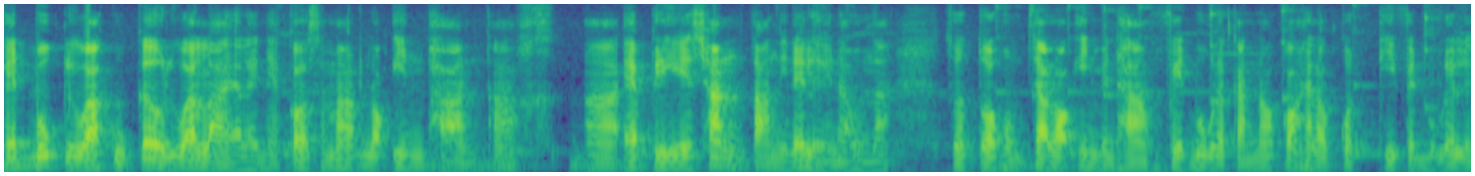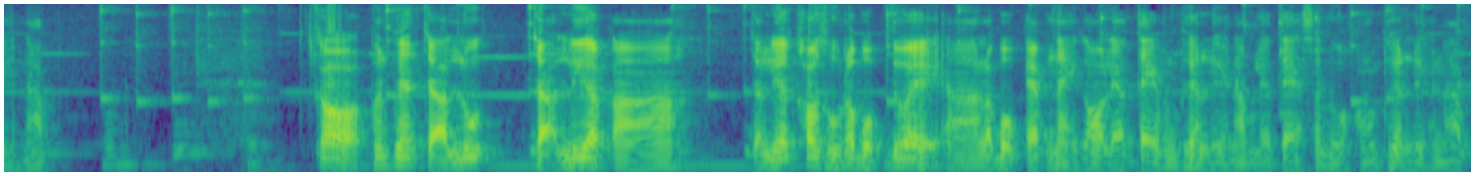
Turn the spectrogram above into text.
Facebook หรือว่า Google หรือว่า Line อะไรเนี่ยก็สามารถล็อกอินผ่านแอปพลิเคชันตามนี้ได้เลยนะผมนะส่วนตัวผมจะล็อกอินเป็นทาง Facebook แล้วกันเนาะก็ให้เรากดที่ Facebook ได้เลยนะครับ ก็เพื่อนๆจะลุจะเลือกอ่า จะเลือกเข้าสู่ระบบด้วยระบบแอปไหนก็แล้วแต่เพื่อนๆเลยนะครับ แล้วแต่สะดวกของเพื่อนเลยนะครับ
